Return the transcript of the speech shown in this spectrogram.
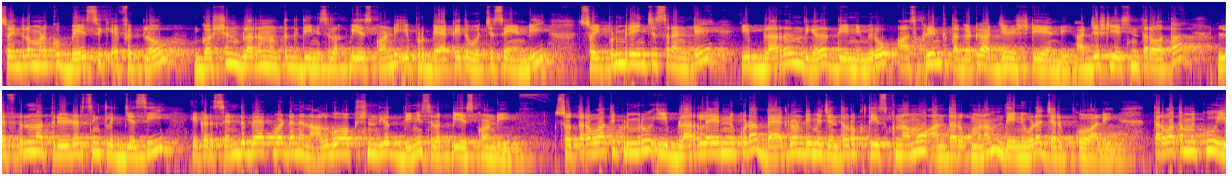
సో ఇందులో మనకు బేసిక్ ఎఫెక్ట్లో గషన్ బ్లర్ అని ఉంటుంది దీన్ని సెలెక్ట్ చేసుకోండి. ఇప్పుడు బ్యాక్ అయితే వచ్చేసేయండి. సో ఇప్పుడు మీరు ఏం చేస్తారంటే ఈ బ్లర్ ఉంది కదా దీన్ని మీరు ఆ స్క్రీన్కి తగ్గట్టుగా అడ్జస్ట్ చేయండి. అడ్జస్ట్ చేసిన తర్వాత లెఫ్ట్లో ఉన్న త్రీ డర్స్ని క్లిక్ చేసి ఇక్కడ సెండ్ బ్యాక్వర్డ్ అనే నాలుగో ఆప్షన్ ఉంది కదా దీన్ని సెలెక్ట్ చేసుకోండి. సో తర్వాత ఇప్పుడు మీరు ఈ బ్లర్ లేయర్ని కూడా బ్యాక్గ్రౌండ్ ఇమేజ్ ఎంతవరకు తీసుకున్నామో అంతవరకు మనం దీన్ని కూడా జరుపుకోవాలి. తర్వాత మీకు ఈ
